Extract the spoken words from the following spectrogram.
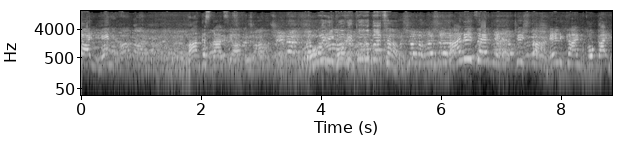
կայնի, հելի։ Հանգստացիա։ Օրի գորի թողը բացա։ Անի ձերները, ճիշտ է, հելի կայնի, թող կայնի,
